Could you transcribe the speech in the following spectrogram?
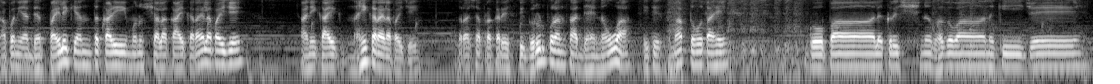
आपण या अध्यात पाहिले की अंतकाळी मनुष्याला काय करायला पाहिजे आणि काय नाही करायला पाहिजे. तर अशा प्रकारे श्री गरुडपुरांचा अध्याय नववा इथे समाप्त होत आहे. गोपाल कृष्ण भगवान की जय.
